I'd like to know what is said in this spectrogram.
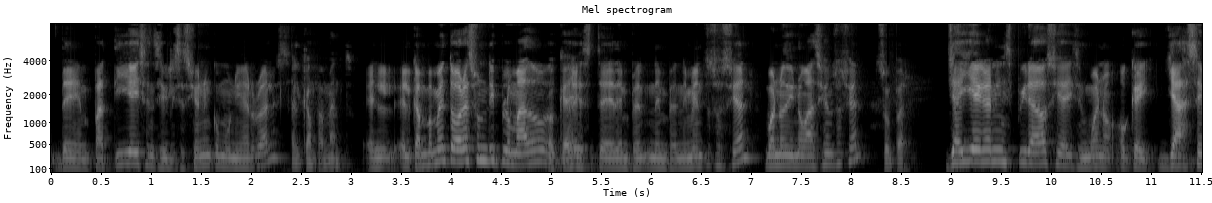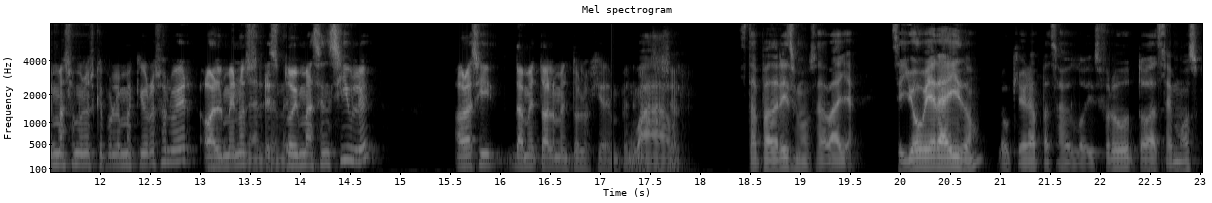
de empatía y sensibilización en comunidades rurales. El campamento. El, el campamento ahora es un diplomado Ok. este, de, empre- de emprendimiento social, bueno, de innovación social. Súper. Ya llegan inspirados y ya dicen, bueno, ok, ya sé más o menos qué problema quiero resolver, o al menos estoy más sensible. Ahora sí, dame toda la metodología de emprendimiento Wow. social. Está padrísimo, o sea, vaya. Si yo hubiera ido, lo que hubiera pasado es lo disfruto, hacemos,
